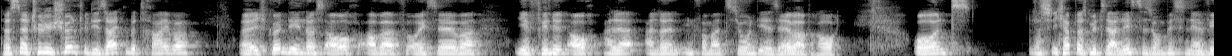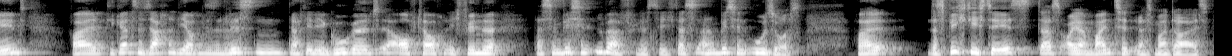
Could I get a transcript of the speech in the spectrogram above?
Das ist natürlich schön für die Seitenbetreiber. Äh, ich gönne denen das auch, aber für euch selber, ihr findet auch alle anderen Informationen, die ihr selber braucht. Und das, ich habe das mit dieser Liste so ein bisschen erwähnt, weil die ganzen Sachen, die auf diesen Listen, nach denen ihr googelt, äh, auftauchen, ich finde, das ist ein bisschen überflüssig. Das ist ein bisschen Usus. Weil das Wichtigste ist, dass euer Mindset erstmal da ist.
